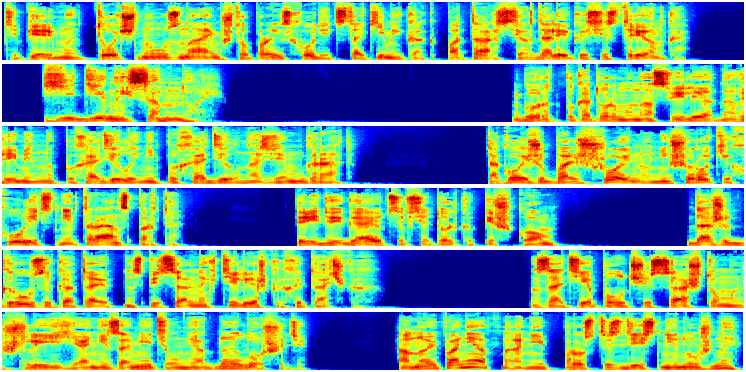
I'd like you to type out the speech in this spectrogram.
Теперь мы точно узнаем, что происходит с такими, как Потар, Сердолик и Сестренка. Единый со мной. Город, по которому нас вели, одновременно походил и не походил на Земград. Такой же большой, но ни широких улиц, ни транспорта. Передвигаются все только пешком. Даже грузы катают на специальных тележках и тачках. За те полчаса, что мы шли, я не заметил ни одной лошади. Оно и понятно, они просто здесь не нужны.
